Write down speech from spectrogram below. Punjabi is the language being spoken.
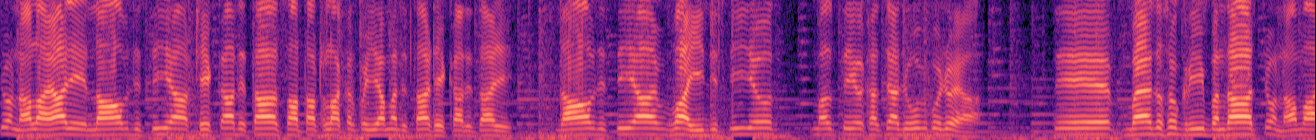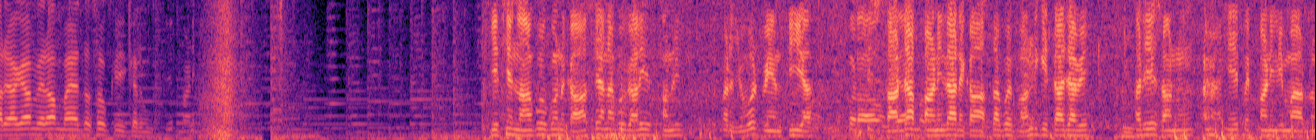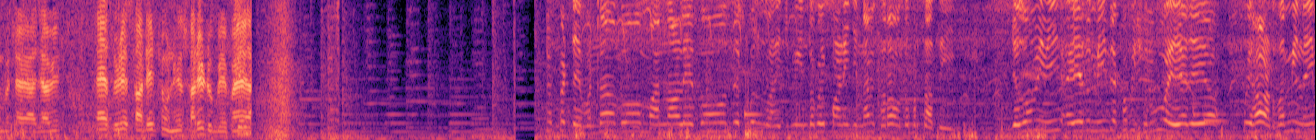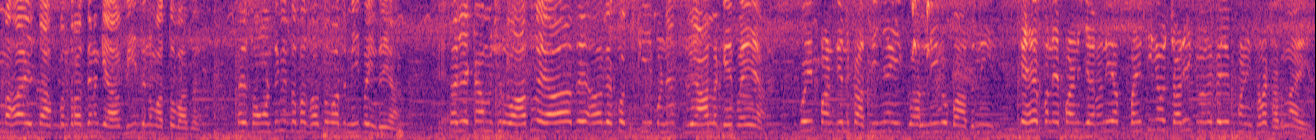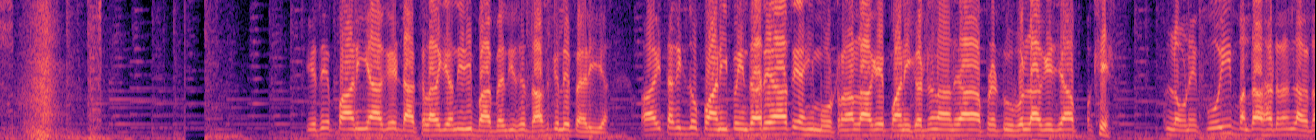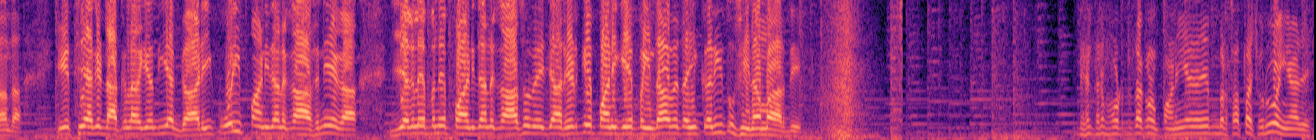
ਝੋਨਾ ਲਾਇਆ ਜੇ ਲਾਭ ਦਿੱਤੀ ਆ ਠੇਕਾ ਦਿੱਤਾ 7-8 ਲੱਖ ਰੁਪਈਆ ਮੈਂ ਦਿੱਤਾ ਠੇਕਾ ਦਿੱਤਾ ਜੇ। ਲਾਭ ਦਿੱਤੀ ਆ ਵਾਈ ਦਿੱਤੀ ਜੋ ਮਤਲਬ ਤੇਲ ਖਰਚਾ ਜੋ ਵੀ ਕੁਝ ਹੋਇਆ। ਤੇ ਮੈਂ ਦੱਸੋ ਗਰੀਬ ਬੰਦਾ ਝੋਨਾ ਮਾਰਿਆ ਗਿਆ ਮੇਰਾ ਮੈਂ ਦੱਸੋ ਕੀ ਕਰੂੰਗਾ ਇੱਥੇ ਨਾ ਕੋਈ ਕੋਈ ਨਿਕਾਸ ਆ ਨਾ ਕੋਈ ਗਾਲੀ ਸਾਨੂੰ ਪਰ ਜ਼ੋਰ ਬੇਨਤੀ ਆ ਕਿ ਸਾਡਾ ਪਾਣੀ ਦਾ ਨਿਕਾਸ ਦਾ ਕੋਈ ਬੰਦ ਕੀਤਾ ਜਾਵੇ। ਅਜੇ ਸਾਨੂੰ ਇਹ ਪਾਣੀ ਦੀ ਮਾਰ ਤੋਂ ਬਚਾਇਆ ਜਾਵੇ। ਇਸ ਵੇਲੇ ਸਾਡੇ ਝੋਨੇ ਸਾਰੇ ਡੁੱਬੇ ਪਏ ਆ। ਵੱਡੇ ਵੱਡਾਂ ਤੋਂ, ਮਨ ਵਾਲੇ ਤੋਂ ਤੇ ਭੁੱਲਾਂ ਦੀ ਜ਼ਮੀਨ ਦਾ ਕੋਈ ਪਾਣੀ ਜਿੰਨਾ ਵੀ ਸਾਰਾ ਹੁੰਦਾ ਬਰਸਾਤੀ। ਜਦੋਂ ਵੀ ਮੀਂਹ, ਇਹ ਤਾਂ ਮੀਂਹ ਦੇਖੋ ਵੀ ਸ਼ੁਰੂ ਹੋਏ ਆ ਜੇ ਆ, ਕੋਈ ਹਾੜ ਦਾ ਮਹੀਨਾ ਹੀ ਮਹਾ 10 15 ਦਿਨ ਗਿਆ 20 ਦਿਨ ਵੱਧ ਤੋਂ ਵੱਧ। ਤੇ ਸੌਣ ਦੇ ਮਹੀਨੇ ਤੋਂ ਸਭ ਤੋਂ ਵੱਧ ਮੀਂਹ ਪੈਂਦੇ ਆ। ਤਾਂ ਜੇ ਕੰਮ ਸ਼ੁਰੂਆਤ ਹੋਇਆ ਤੇ ਆ ਵੇਖੋ ਕੀ ਬਣਿਆ ਦਰਿਆ ਲੱਗੇ ਪਏ ਆ। ਕੋਈ ਪਾਣੀ ਦੀ ਨਿਕਾਸੀ ਨਹੀਂ ਕੋਈ ਗੱਲ ਨਹੀਂ, ਕੋਈ ਬਾਤ ਨਹੀਂ। ਕਿਸੇ ਬੰਨੇ ਪਾਣੀ ਜਾਣਾ ਨਹੀਂ 35 ਤੋਂ 40 ਕਿਲੋਮੀਟਰ ਦੇ ਵਿੱਚ ਪਾਣੀ ਸਾਰਾ ਖੜਨਾ ਏ। ਇਹਦੇ ਪਾਣੀ ਆ ਕੇ ਡੱਕ ਲੱਗ ਜਾਂਦੀ ਸੀ, ਬਾਬਿਆਂ ਦੀ ਇੱਥੇ 10 ਕਿੱਲੇ ਪੈਲੀ ਆ। ਅੱਜ ਤੱਕ ਜਦੋਂ ਪਾਣੀ ਪੈਂਦਾ ਰਿਹਾ ਤੇ ਅਸੀਂ ਮੋਟਰਾਂ ਲਾ ਕੇ ਪਾਣੀ ਕੱਢਣਾ ਜਾਂ ਆਪਣੇ ਟਿਊਬਲ ਲਾ ਕੇ ਜਾਂ ਪੱਖੇ ਲਾਉਣੇ, ਕੋਈ ਬੰਦਾ ਸਾਡੇ ਨਾਲ ਲੱਗਦਾ ਹੁੰਦਾ। ਇੱਥੇ ਆ ਕੇ ਡੱਕ ਲੱਗ ਜਾਂਦੀ ਹੈ ਗਾੜੀ ਕੋਈ ਪਾਣੀ ਦਾ ਨਿਕਾਸ ਨਹੀਂ ਹੈਗਾ। ਜੇ ਅਗਲੇ ਬੰਨੇ ਪਾਣੀ ਦਾ ਨਿਕਾਸ ਹੋਵੇ ਜਾਂ ਰਿੜ ਕੇ ਪਾਣੀ ਕੇ ਪੈਂਦਾ ਹੋਵੇ ਤਾਂ ਅਸੀਂ ਕਦੀ ਤੁਸੀਂ ਨਾ ਮਾਰਦੇ। ਤਿੰਨ ਤਿੰਨ ਫੁੱਟ ਤੱਕ ਹੁਣ ਪਾਣੀ ਹੈ ਜੇ ਬਰਸਾਤਾਂ ਸ਼ੁਰੂ ਹੋਈਆਂ ਜੇ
